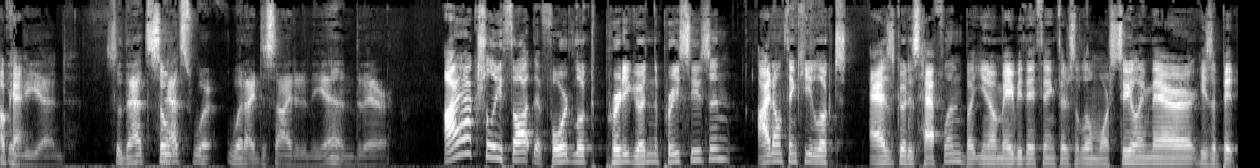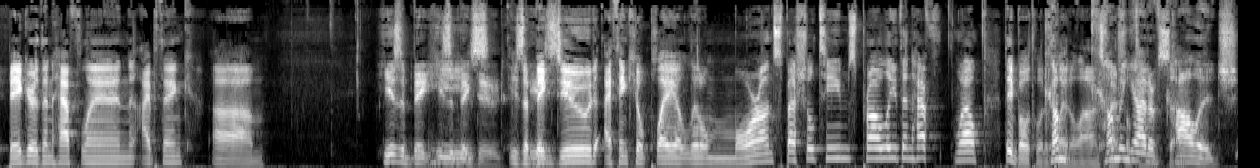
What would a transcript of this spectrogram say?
Okay. the end. So that's So- that's what what I decided in the end there. I actually thought that Ford looked pretty good in the preseason. I don't think he looked as good as Heflin, but you know maybe they think there's a little more ceiling there. He's a bit bigger than Heflin, I think. Um, He is a big he's, a big dude. He's a He big is- dude. I think he'll play a little more on special teams probably than half. Well, they both would have Com- played a lot on coming out teams, of so. college,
